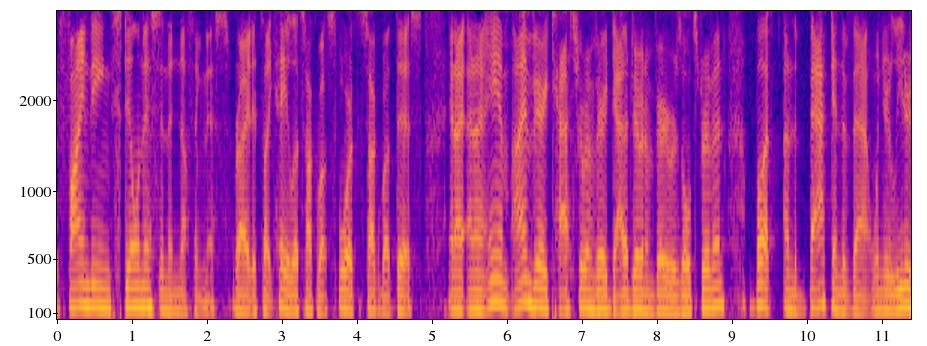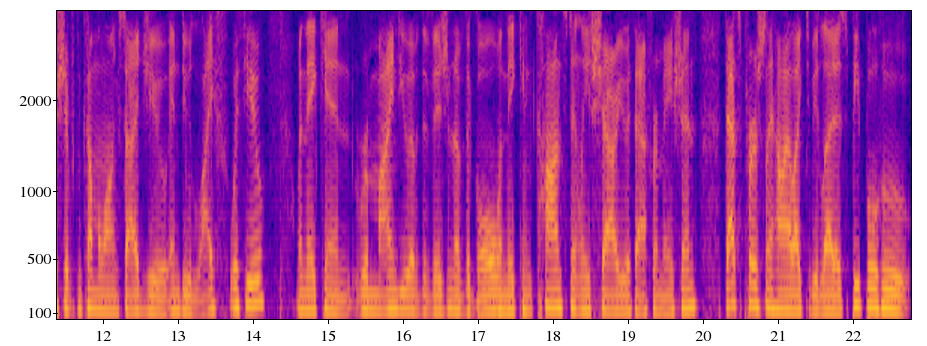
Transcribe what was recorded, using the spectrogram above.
finding stillness in the nothingness, right? It's like, hey, let's talk about sports. Let's talk about this. And I and I am I'm very task driven, very data driven, I'm very results driven. But on the back end of that, when your leadership can come alongside you and do life with you, when they can remind you of the vision of the goal, when they can constantly shower you with affirmation, that's personally how I like to be led. Is people who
